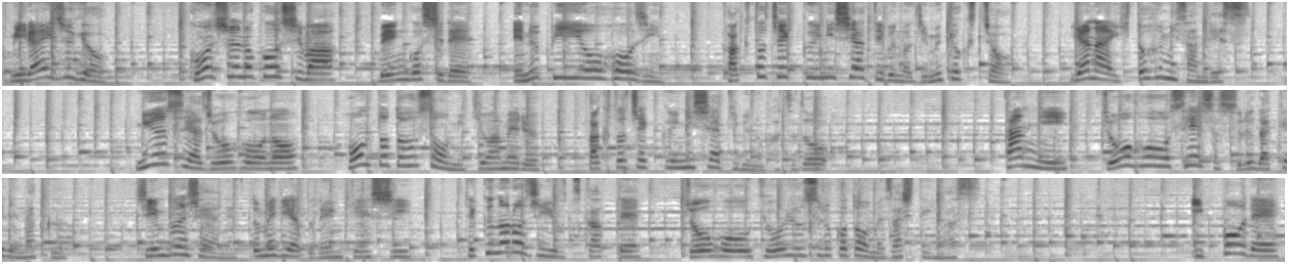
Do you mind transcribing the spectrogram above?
未来授業。今週の講師は弁護士で NPO 法人ファクトチェックイニシアティブの事務局長柳井仁文さんです。ニュースや情報の本当と嘘を見極めるファクトチェックイニシアティブの活動。単に情報を精査するだけでなく新聞社やネットメディアと連携しテクノロジーを使って情報を共有することを目指しています。一方でフ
